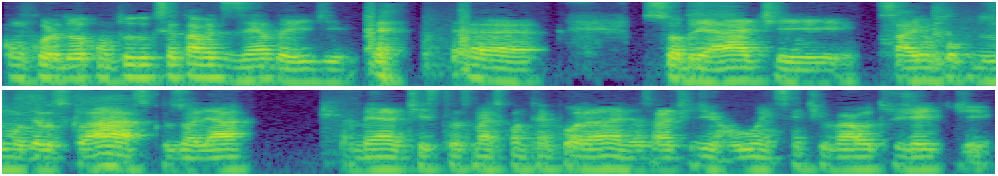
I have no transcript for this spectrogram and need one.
concordou com tudo que você estava dizendo aí de, é, sobre arte, sair um pouco dos modelos clássicos, olhar também artistas mais contemporâneos, arte de rua, incentivar outro jeito de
